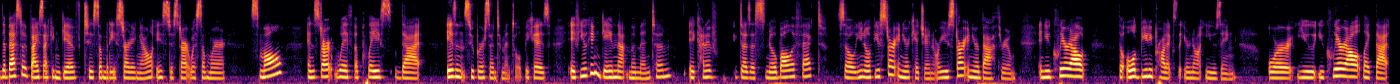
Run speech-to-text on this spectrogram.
the best advice I can give to somebody starting out is to start with somewhere small and start with a place that isn't super sentimental because if you can gain that momentum, it kind of does a snowball effect. So, you know, if you start in your kitchen or you start in your bathroom and you clear out the old beauty products that you're not using or you you clear out like that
